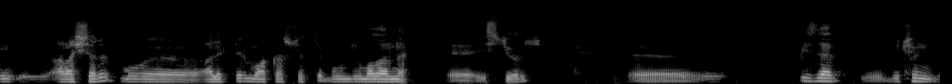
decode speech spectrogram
e, araçları, mu- e, aletleri muhakkak surette bulundurmalarını e, istiyoruz. E, bizler e, bütün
